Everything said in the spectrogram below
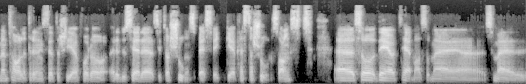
mentale treningsstrategier for å redusere situasjonsspesifikk prestasjonsangst. Eh, så det er jo et tema som jeg, som jeg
